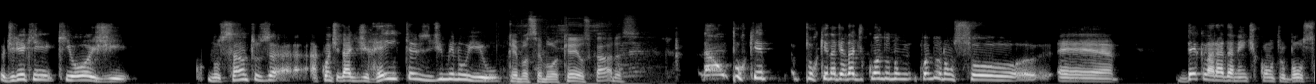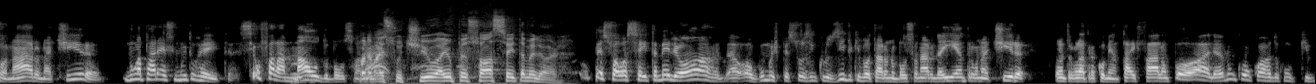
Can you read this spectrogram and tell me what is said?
eu diria que, que hoje no Santos a, a, quantidade de haters diminuiu. Porque você bloqueia os caras? Não, porque, porque na verdade, quando, não, quando eu não sou é, declaradamente contra o Bolsonaro na tira, não aparece muito hater. Se eu falar mal do Bolsonaro. Quando é mais sutil, aí o pessoal aceita melhor. O pessoal aceita melhor. Algumas pessoas, inclusive, que votaram no Bolsonaro, daí entram na tira, entram lá para comentar e falam: pô, olha, eu não concordo com que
